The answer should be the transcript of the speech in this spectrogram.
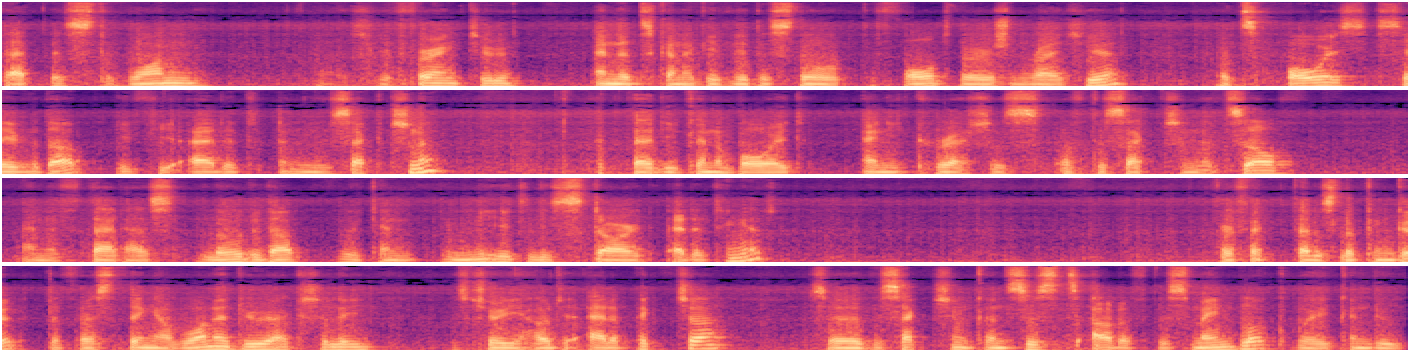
That is the one I was referring to. And it's going to give you this little default version right here. Let's always save it up if you added a new section. That you can avoid any crashes of the section itself. And if that has loaded up, we can immediately start editing it. Perfect, that is looking good. The first thing I want to do actually is show you how to add a picture. So the section consists out of this main block where you can do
